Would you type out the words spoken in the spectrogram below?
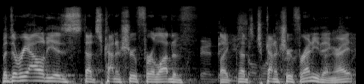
But the reality is that's kind of true for a lot of like that's kind of true for anything, right?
